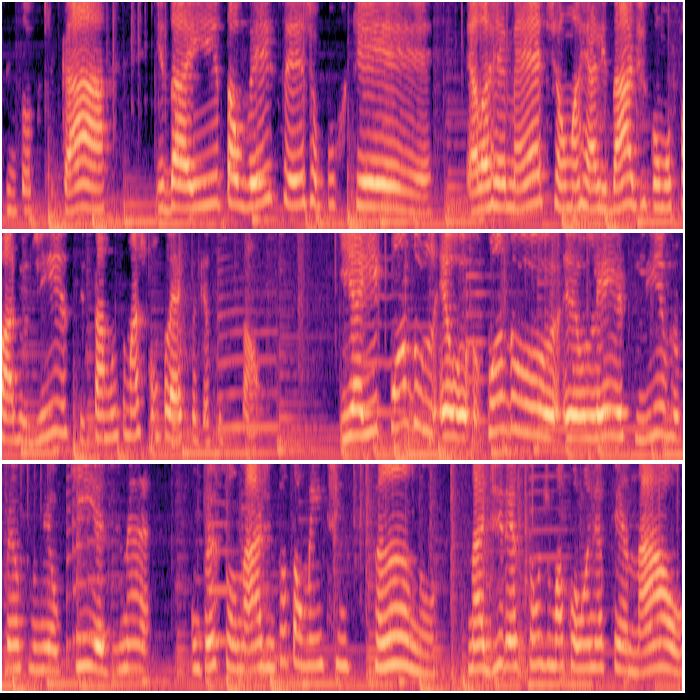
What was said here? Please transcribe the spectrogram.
se intoxicar. E daí talvez seja porque ela remete a uma realidade, como o Fábio disse, está muito mais complexa que a ficção. E aí, quando eu, quando eu leio esse livro, penso no Melquiades, né? Um personagem totalmente insano na direção de uma colônia penal,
